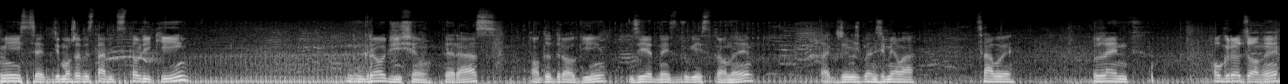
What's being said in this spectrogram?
miejsce, gdzie może wystawić stoliki. Grodzi się teraz od drogi z jednej, z drugiej strony. Także już będzie miała cały lęd ogrodzony.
